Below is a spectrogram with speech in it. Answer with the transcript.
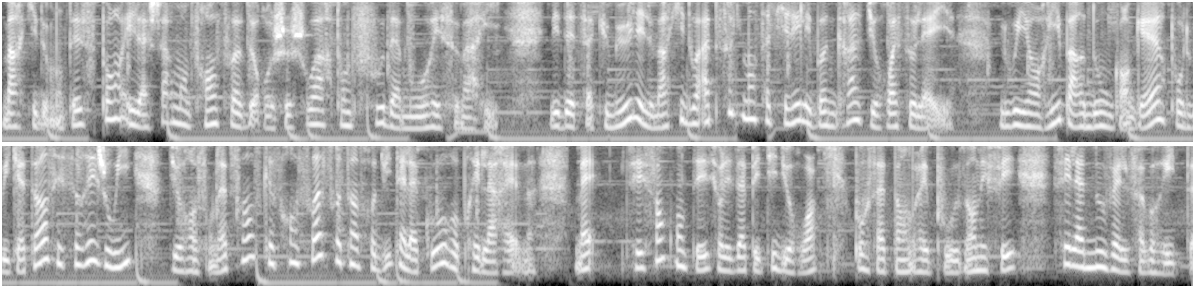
marquis de Montespan, et la charmante Françoise de Rochechouart tombent fous d'amour et se marient. Les dettes s'accumulent et le marquis doit absolument s'attirer les bonnes grâces du roi Soleil. Louis-Henri part donc en guerre pour Louis XIV et se réjouit, durant son absence, que François soit introduite à la cour auprès de la reine. Mais c'est sans compter sur les appétits du roi pour sa tendre épouse. En effet, c'est la nouvelle favorite.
